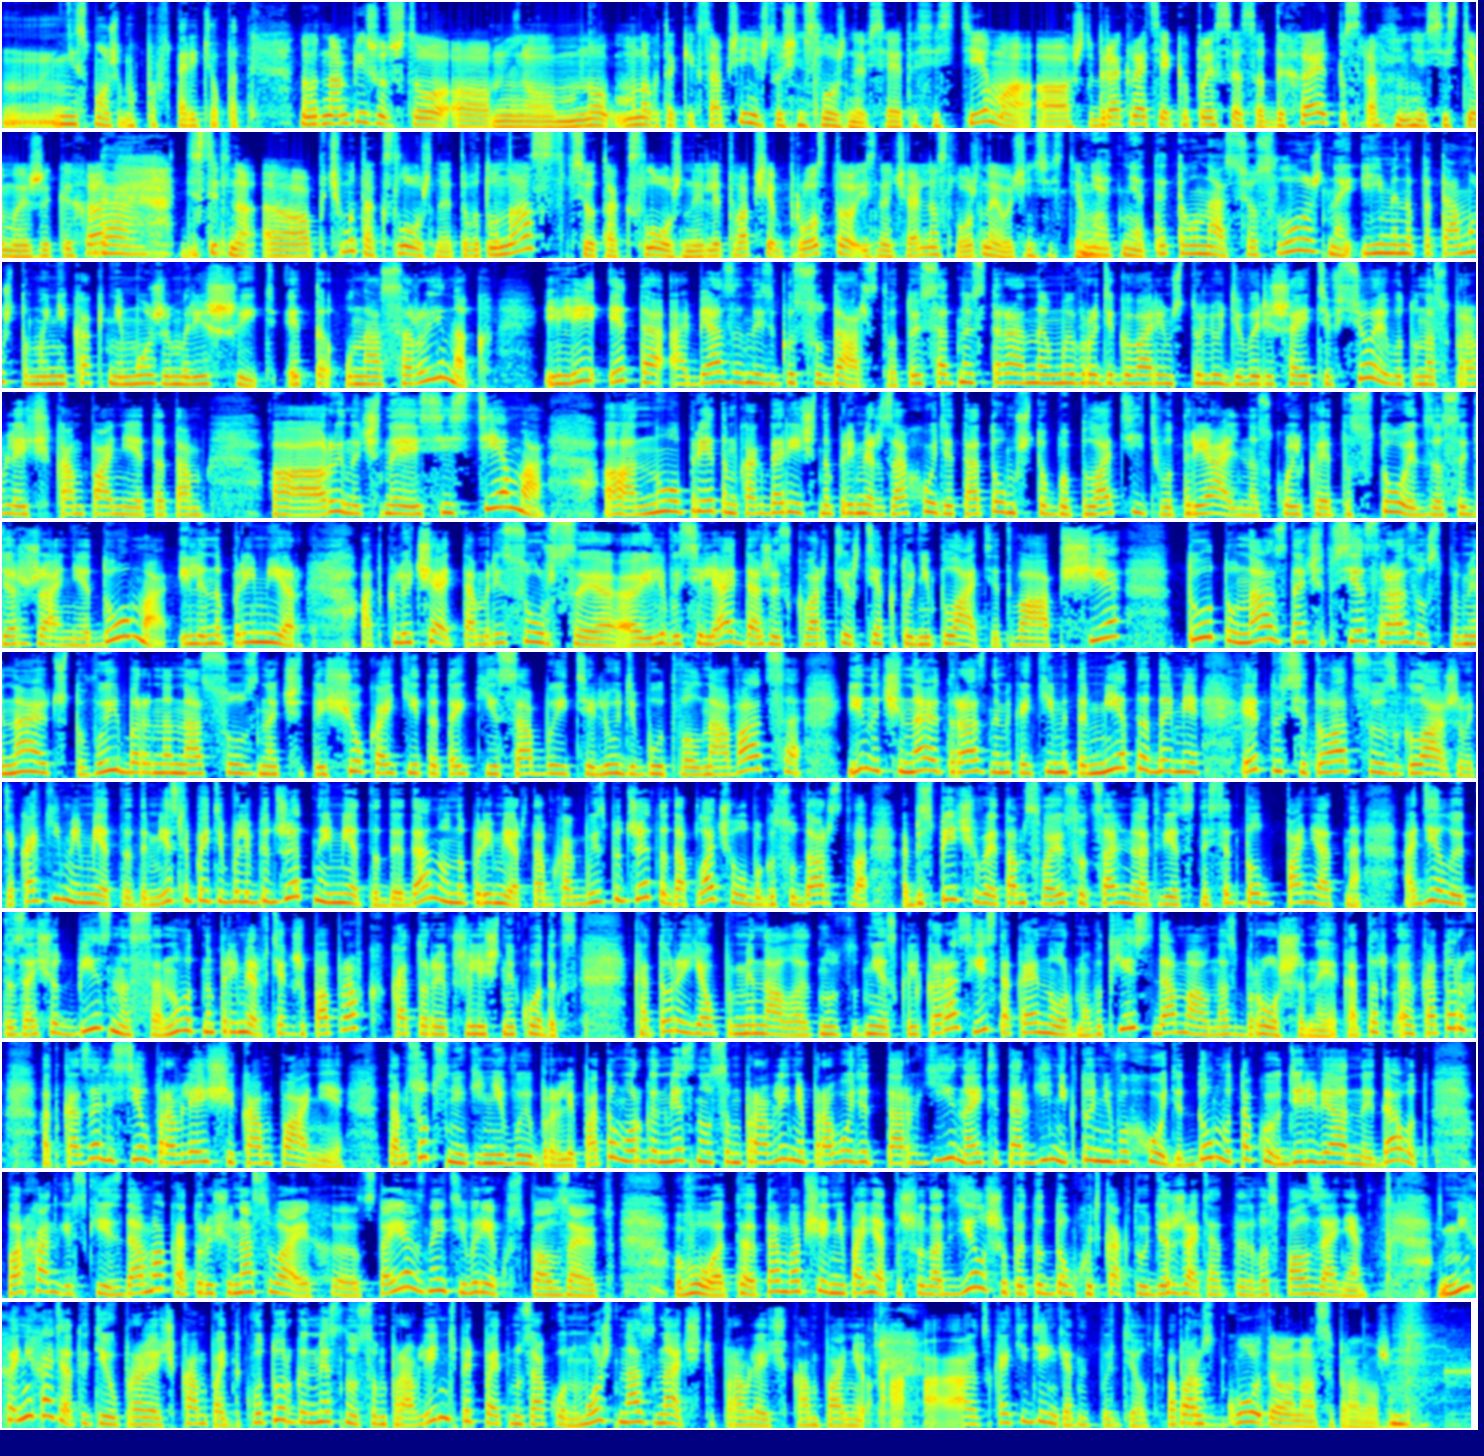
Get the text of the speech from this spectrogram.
не сможем их повторить опыт. Ну вот нам пишут, что а, много таких сообщений, что очень сложная вся эта система, а, что бюрократия КПСС отдыхает по сравнению управления системой ЖКХ. Да. Действительно, а почему так сложно? Это вот у нас все так сложно или это вообще просто изначально сложная очень система? Нет, нет, это у нас все сложно, и именно потому, что мы никак не можем решить, это у нас рынок или это обязанность государства. То есть, с одной стороны, мы вроде говорим, что люди, вы решаете все, и вот у нас управляющая компания это там а, рыночная система, а, но при этом, когда речь, например, заходит о том, чтобы платить вот реально, сколько это стоит за содержание содержание дома или, например, отключать там ресурсы э, или выселять даже из квартир тех, кто не платит вообще, тут у нас, значит, все сразу вспоминают, что выбор на носу, значит, еще какие-то такие события, люди будут волноваться и начинают разными какими-то методами эту ситуацию сглаживать. А какими методами? Если бы эти были бюджетные методы, да, ну, например, там как бы из бюджета доплачивало бы государство, обеспечивая там свою социальную ответственность, это было бы понятно. А делают это за счет счет бизнеса, ну вот, например, в тех же поправках, которые в жилищный кодекс, которые я упоминала ну, тут несколько раз, есть такая норма. Вот есть дома у нас брошенные, от которых отказались все управляющие компании. Там собственники не выбрали. Потом орган местного самоуправления проводит торги, на эти торги никто не выходит. Дом вот такой вот деревянный, да, вот в Архангельске есть дома, которые еще на сваях э, стоят, знаете, и в реку сползают. Вот. Там вообще непонятно, что надо делать, чтобы этот дом хоть как-то удержать от этого сползания. Не, не хотят идти управляющей компании. Так вот, орган местного самоуправления теперь по этому закону может назначить управляющую компанию. А, а, а за какие деньги она это будет делать? Вопрос. Погода у нас и продолжим.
